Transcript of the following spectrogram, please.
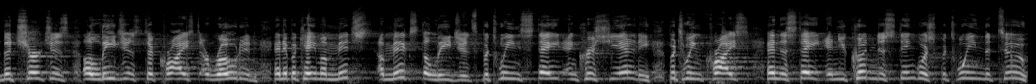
the church's allegiance to Christ eroded, and it became a mixed, a mixed, allegiance between state and Christianity, between Christ and the state, and you couldn't distinguish between the two.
